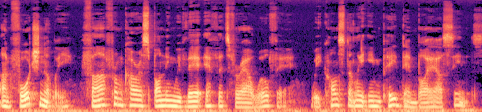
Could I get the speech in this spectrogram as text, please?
Unfortunately, far from corresponding with their efforts for our welfare, we constantly impede them by our sins.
